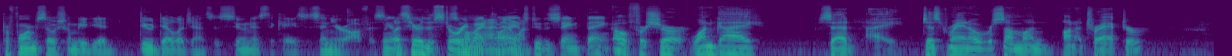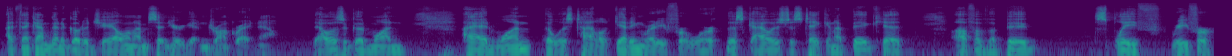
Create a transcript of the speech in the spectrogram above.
Perform social media due diligence as soon as the case is in your office. Yeah. Let's hear the story Some of my behind that clients one. do the same thing. Oh, for sure. One guy said, I just ran over someone on a tractor. I think I'm going to go to jail and I'm sitting here getting drunk right now. That was a good one. I had one that was titled Getting Ready for Work. This guy was just taking a big hit off of a big spliff reefer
